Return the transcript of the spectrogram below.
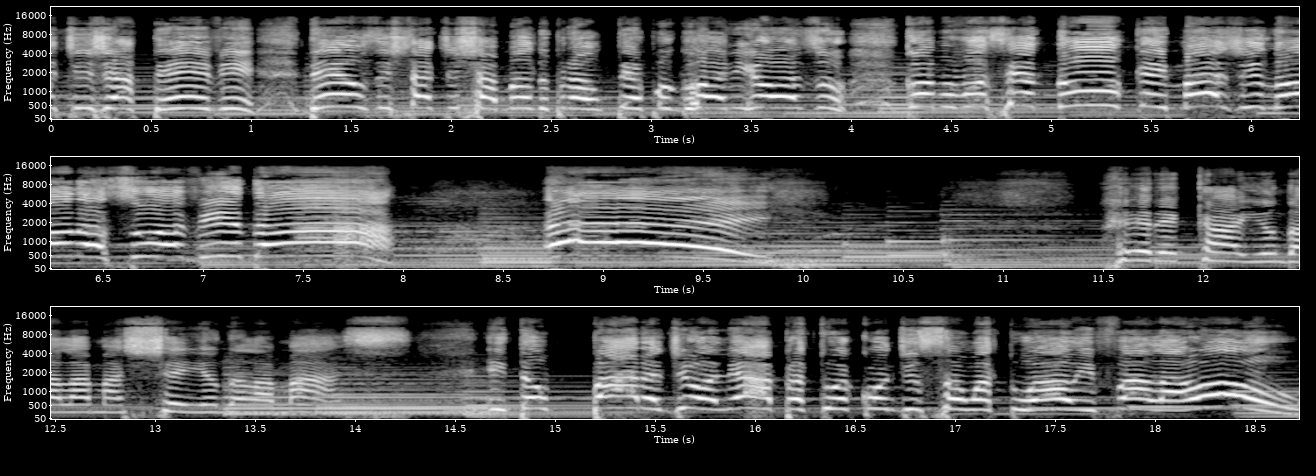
antes já teve. Deus está te chamando para um tempo glorioso, como você nunca imaginou na sua vida. Ei! Herecai anda lá, machei anda lá, mas. Então para de olhar para a tua condição atual e fala: "Oh,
